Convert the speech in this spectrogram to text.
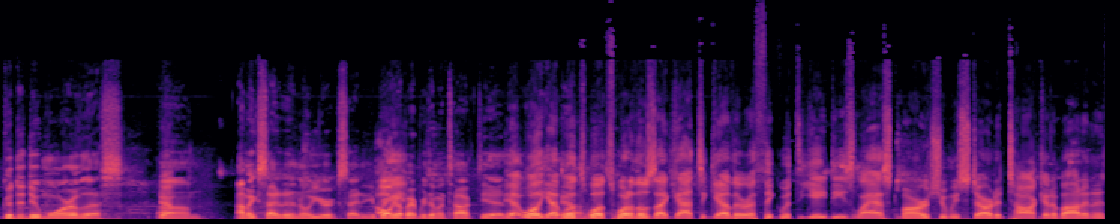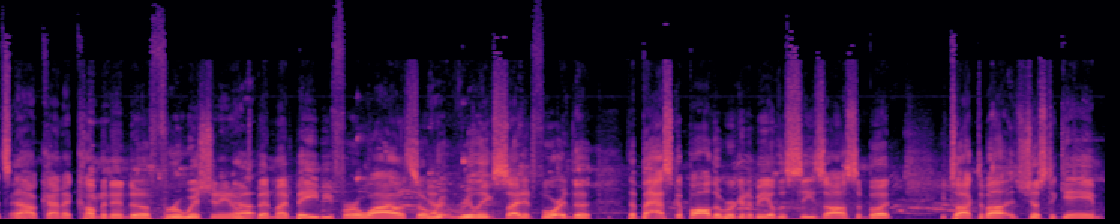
good to do more of this. Yeah. Um, I'm excited. I know you're excited. You bring Oh, it up every time I talk to you. Yeah, well, yeah, Well, it's, well, it's one of those I got together, I think, with the ADs last March, and we started talking about it, and it's Yeah. now kind of coming into fruition. You know, Yeah. it's been my baby for a while, so Yeah. re- really excited for it. And the, the basketball that we're going to be able to see is awesome, but you talked about it's just a game.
